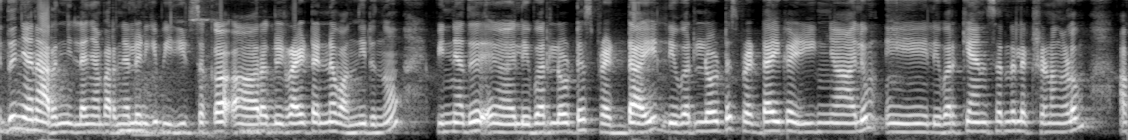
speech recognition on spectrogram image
ഇത് ഞാൻ അറിഞ്ഞില്ല. ഞാൻ പറഞ്ഞല്ലോ എനിക്ക് പീരീഡ്സ് ഒക്കെ റെഗുലറായിട്ട് തന്നെ വന്നിരുന്നു. പിന്നെ അത് ലിവറിലോട്ട് സ്പ്രെഡായി. ലിവറിലോട്ട് സ്പ്രെഡായി കഴിഞ്ഞാലും ഈ ലിവർ ക്യാൻസറിന്റെ ലക്ഷണങ്ങളും ആ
